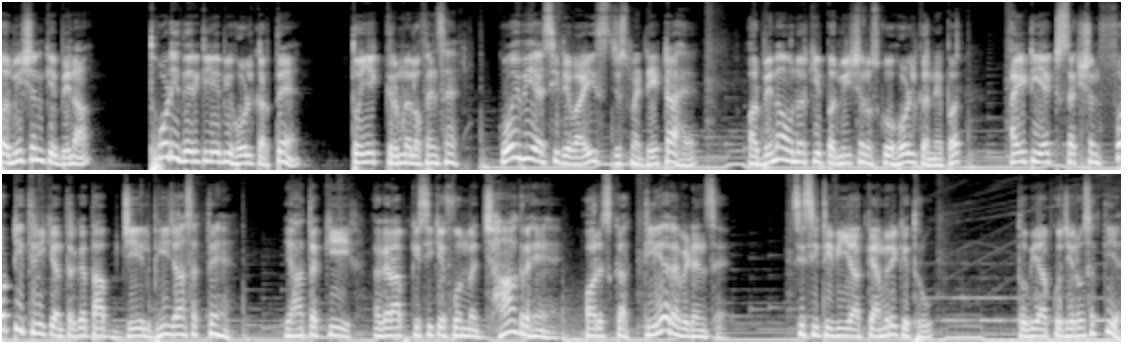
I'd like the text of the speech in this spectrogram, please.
परमिशन के बिना थोड़ी देर के लिए भी होल्ड करते हैं तो ये क्रिमिनल ऑफेंस है। कोई भी ऐसी डिवाइस जिसमें डेटा है और बिना ओनर की परमिशन उसको होल्ड करने पर आईटी एक्ट सेक्शन 43 के अंतर्गत आप जेल भी जा सकते हैं। यहाँ तक कि अगर आप किसी के फ़ोन में झाँक रहे हैं और इसका क्लियर एविडेंस है सीसीटीवी या कैमरे के थ्रू तो भी आपको जेल हो सकती है।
